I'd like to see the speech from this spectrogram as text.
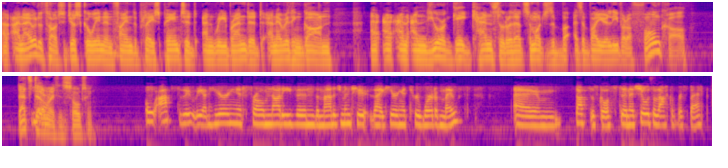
And, and I would have thought to just go in and find the place painted and rebranded and everything gone, and and, and your gig cancelled without so much as a as a buy your leave or a phone call. That's downright yeah. insulting. Oh, absolutely. And hearing it from not even the management, here, like hearing it through word of mouth, um, that's disgusting. It shows a lack of respect.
